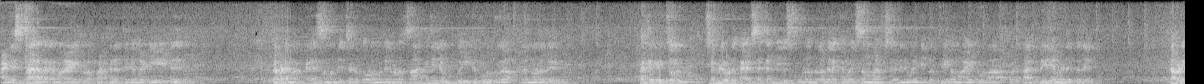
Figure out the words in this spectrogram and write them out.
അടിസ്ഥാനപരമായിട്ടുള്ള പഠനത്തിന് വേണ്ടിയിട്ട് നമ്മുടെ മക്കളെ സംബന്ധിച്ചിടത്തോളം അതിനുള്ള സാഹചര്യം ഒരുക്കി കൊടുക്കുക എന്നുള്ളത് പ്രത്യേകിച്ചും ചെമ്പിലോട് ഹയർ സെക്കൻഡറി സ്കൂൾ എന്നുള്ള നിലയ്ക്ക് വത്സം വേണ്ടി പ്രത്യേകമായിട്ടുള്ള ഒരു താല്പര്യമെടുത്തതിൽ നമ്മുടെ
